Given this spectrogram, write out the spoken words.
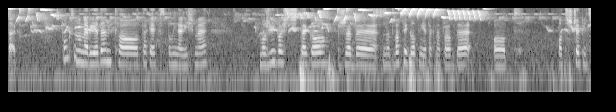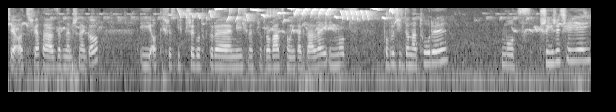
Tak. Punkt numer jeden to, tak jak wspominaliśmy, możliwość tego, żeby na dwa tygodnie tak naprawdę od, odszczepić się od świata zewnętrznego i od tych wszystkich przygód, które mieliśmy z przeprowadzką i tak dalej, i móc powrócić do natury, móc przyjrzeć się jej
